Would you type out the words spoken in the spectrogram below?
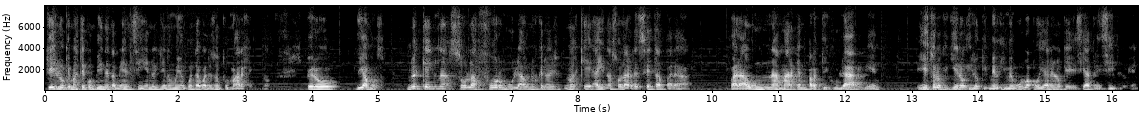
qué es lo que más te conviene también siguiendo y teniendo muy en cuenta cuáles son tus márgenes, ¿no? Pero, digamos, no es que hay una sola fórmula, no es que, no, es que hay una sola receta para, para una marca en particular, ¿bien? Y esto es lo que quiero y, lo que me, y me vuelvo a apoyar en lo que decía al principio, ¿bien?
